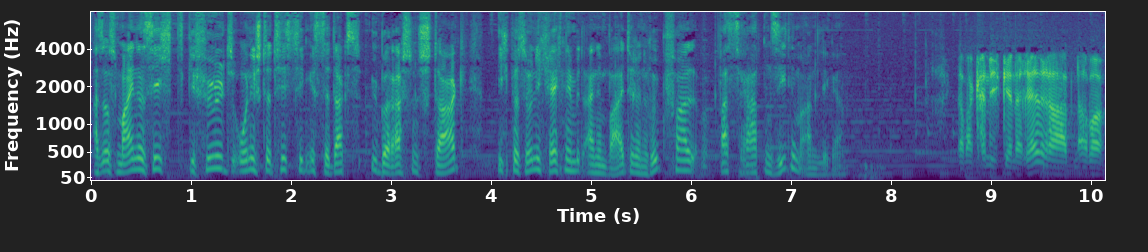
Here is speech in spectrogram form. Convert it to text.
Also aus meiner Sicht gefühlt ohne Statistiken ist der DAX überraschend stark. Ich persönlich rechne mit einem weiteren Rückfall. Was raten Sie dem Anleger? Ja, man kann nicht generell raten, aber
